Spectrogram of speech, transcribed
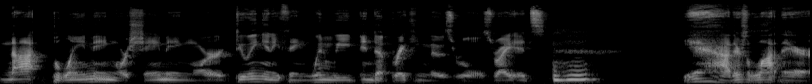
not blaming or shaming or doing anything when we end up breaking those rules, right? It's mm-hmm. yeah, there's a lot there.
